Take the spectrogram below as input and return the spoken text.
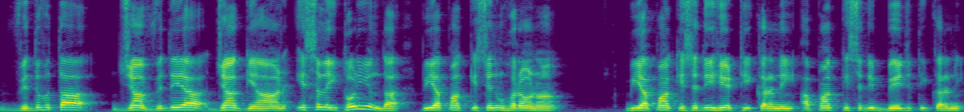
ਵਿਦਵਤਾ ਜਾਂ ਵਿਦਿਆ ਜਾਂ ਗਿਆਨ ਇਸ ਲਈ ਥੋੜੀ ਹੁੰਦਾ ਵੀ ਆਪਾਂ ਕਿਸੇ ਨੂੰ ਹਰਾਉਣਾ, ਵੀ ਆਪਾਂ ਕਿਸੇ ਦੀ ਹੇਠੀ ਕਰਨੀ, ਆਪਾਂ ਕਿਸੇ ਦੀ ਬੇਇੱਜ਼ਤੀ ਕਰਨੀ।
